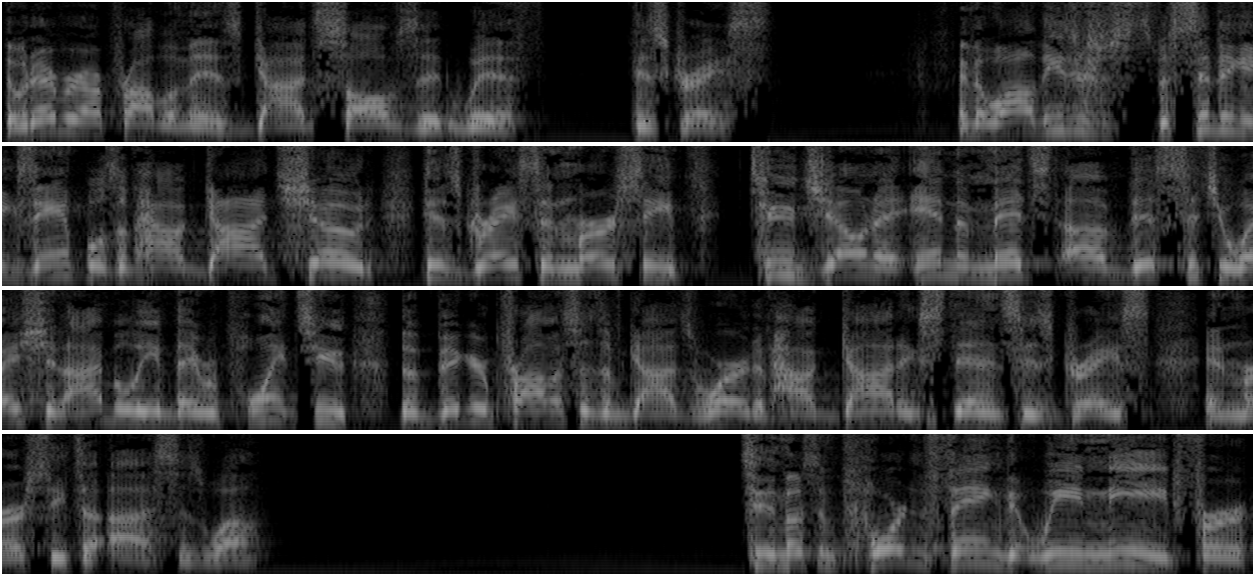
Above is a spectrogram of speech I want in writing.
That whatever our problem is, God solves it with his grace. And that while these are specific examples of how God showed his grace and mercy to Jonah in the midst of this situation, I believe they point to the bigger promises of God's word of how God extends his grace and mercy to us as well. See, the most important thing that we need for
